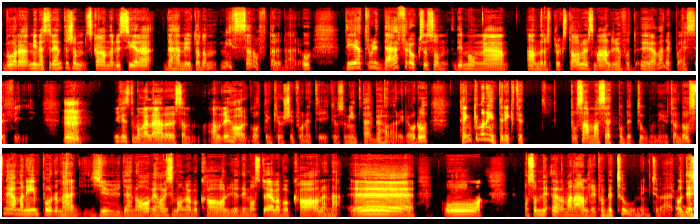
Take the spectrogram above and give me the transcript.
våra, mina studenter som ska analysera det här med uttal, de missar ofta det där. Och det, jag tror det är därför också som det är många andraspråkstalare som aldrig har fått öva det på SFI. Mm. Det finns det många lärare som aldrig har gått en kurs i fonetik och som inte är behöriga och då tänker man inte riktigt på samma sätt på betoning utan då snöar man in på de här ljuden. Ja, vi har ju så många vokalljud, vi måste öva vokalerna. Ö, å. Och så övar man aldrig på betoning tyvärr. Och det,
